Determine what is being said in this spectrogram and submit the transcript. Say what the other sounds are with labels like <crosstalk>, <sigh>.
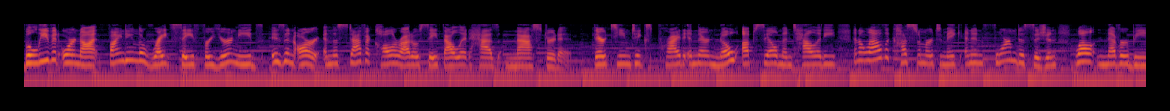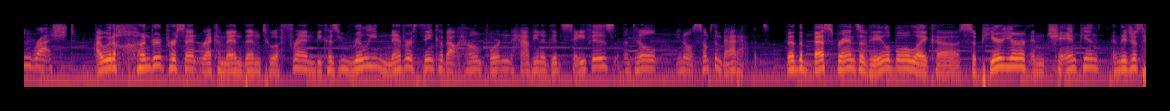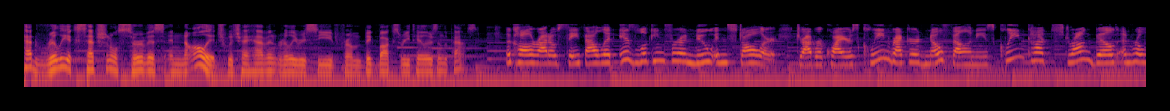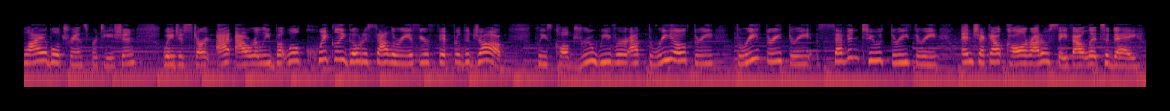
Believe it or not, finding the right safe for your needs is an art, and the staff at Colorado Safe Outlet has mastered it. Their team takes pride in their no upsell mentality and allow the customer to make an informed decision while never being rushed. I would 100% recommend them to a friend because you really never think about how important having a good safe is until, you know, something bad happens. They're the best brands available, like uh, Superior and Champion, and they just had really exceptional service and knowledge, which I haven't really received from big box retailers in the past. The Colorado Safe Outlet is looking for a new installer. Drab requires clean record, no felonies, clean cut, strong build, and reliable transportation. Wages start at hourly but will quickly go to salary if you're fit for the job. Please call Drew Weaver at 303 333 7233 and check out Colorado Safe Outlet today.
